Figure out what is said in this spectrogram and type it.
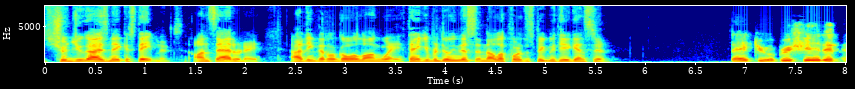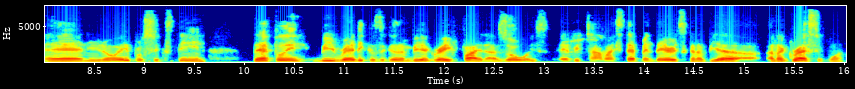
should you guys make a statement on Saturday, I think that'll go a long way. Thank you for doing this, and I look forward to speaking with you again soon. Thank you, appreciate it, and you know April 16 definitely be ready because it's going to be a great fight as always. Every time I step in there, it's going to be a, an aggressive one.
